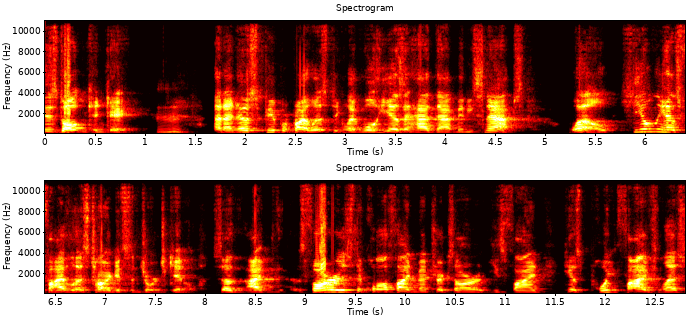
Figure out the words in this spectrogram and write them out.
is Dalton Kincaid. Mm. And I know some people are probably listening, like, well, he hasn't had that many snaps. Well, he only has five less targets than George Kittle. So, I, as far as the qualified metrics are, he's fine. He has 0.5 less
